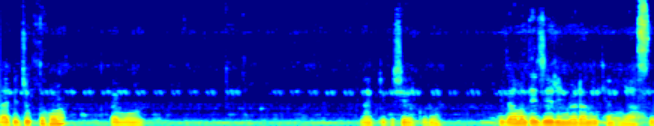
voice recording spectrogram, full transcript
লাইভে যুক্ত হন এবং লাইভটাকে শেয়ার করুন। যে আমাদের যে রিন ম্যাডাম এখানে আছে।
